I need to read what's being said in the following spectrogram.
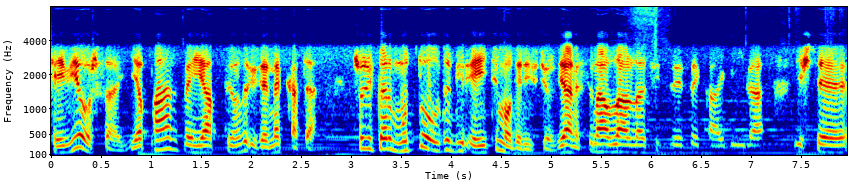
Seviyorsa yapar ve yaptığını da üzerine katar. Çocukların mutlu olduğu bir eğitim modeli istiyoruz. Yani sınavlarla, stresle, kaygıyla, işte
